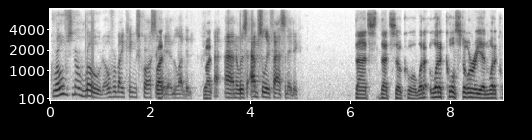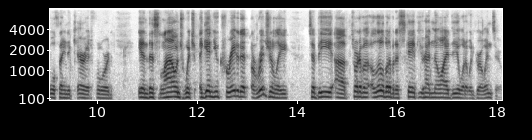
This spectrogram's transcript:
Grosvenor Road, over by King's Cross Right. area in London. Right. And it was absolutely fascinating. that's that's so cool. What a, what a cool story, and what a cool thing to carry it forward in this lounge. Which again, you created it originally to be uh, sort of a, a little bit of an escape. You had no idea what it would grow into.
